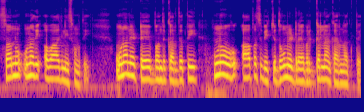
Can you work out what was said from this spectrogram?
ਸਾਨੂੰ ਉਹਨਾਂ ਦੀ ਆਵਾਜ਼ ਨਹੀਂ ਸੁਣਦੀ। ਉਹਨਾਂ ਨੇ ਟੇਪ ਬੰਦ ਕਰ ਦਿੱਤੀ। ਹੁਣ ਉਹ ਆਪਸ ਵਿੱਚ ਦੋਵੇਂ ਡਰਾਈਵਰ ਗੱਲਾਂ ਕਰਨ ਲੱਗ ਪਏ।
